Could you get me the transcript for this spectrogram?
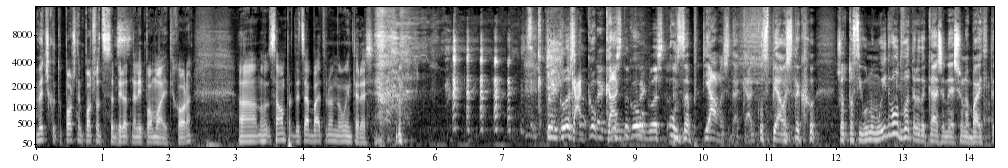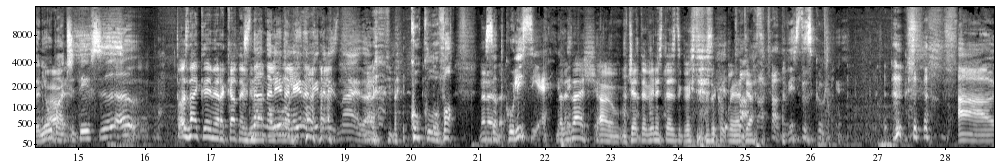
Вече като почне, почват да се събират, нали, по-младите хора. А, но само пред деца байтено е много интересен. Преглъща, как го, как го озаптяваш, да, как успяваш да го... Защото то сигурно му идва отвътре да каже нещо на байтите ни, обаче ти са... Той знае къде ми е ръката и Знае, нали, нали, нали, нали, знае, да. Кукловод. Зад колисие. Нали знаеш, а, учете, вие не сте за такива за кукли театър. Да, да, вие сте за кукли. А,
